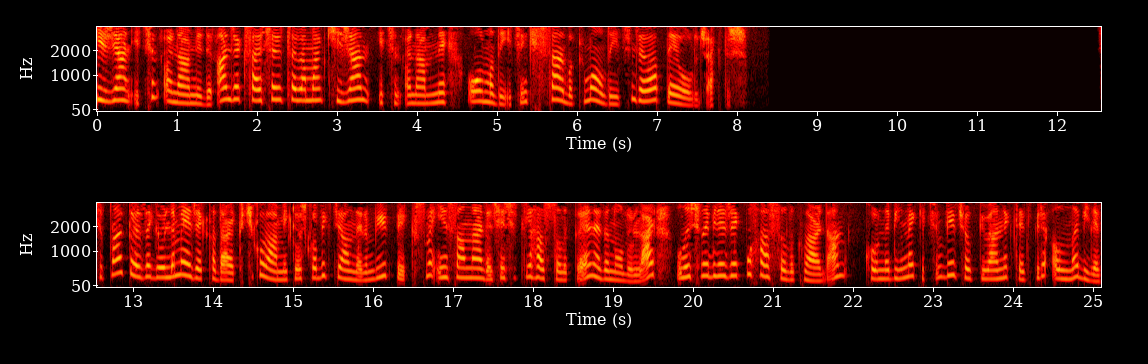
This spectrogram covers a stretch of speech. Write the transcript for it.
hijyen için önemlidir. Ancak saçları taramak hijyen için önemli olmadığı için, kişisel bakım olduğu için cevap D olacaktır. Çıplak gözle görülemeyecek kadar küçük olan mikroskobik canlıların büyük bir kısmı insanlarda çeşitli hastalıklara neden olurlar. Ulaşılabilecek bu hastalıklardan korunabilmek için birçok güvenlik tedbiri alınabilir.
